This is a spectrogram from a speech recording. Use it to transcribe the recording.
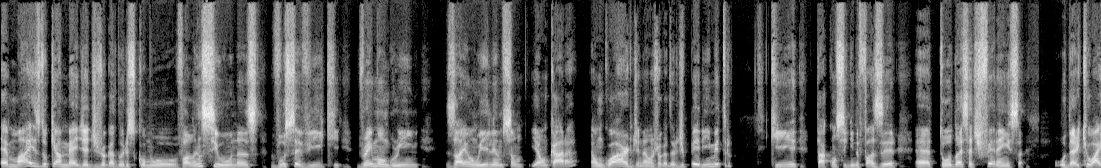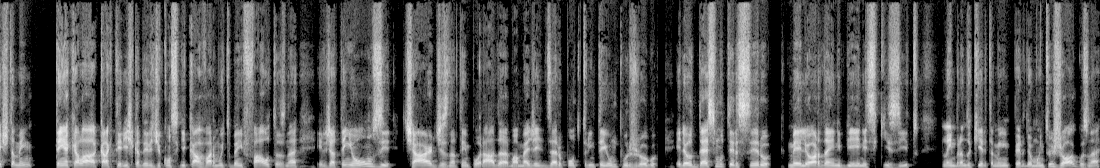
é mais do que a média de jogadores como Valanciunas, Vucevic, Draymond Green, Zion Williamson, e é um cara, é um guard, né, um jogador de perímetro que está conseguindo fazer é, toda essa diferença. O Derek White também tem aquela característica dele de conseguir cavar muito bem faltas, né? Ele já tem 11 charges na temporada, uma média de 0.31 por jogo. Ele é o 13 terceiro melhor da NBA nesse quesito. Lembrando que ele também perdeu muitos jogos, né?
